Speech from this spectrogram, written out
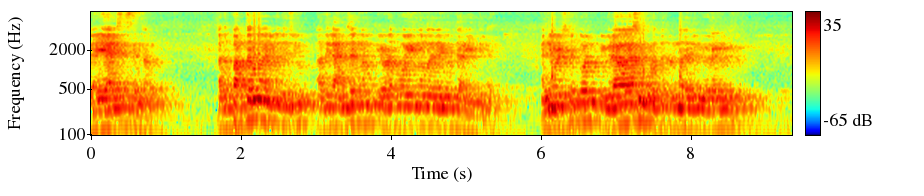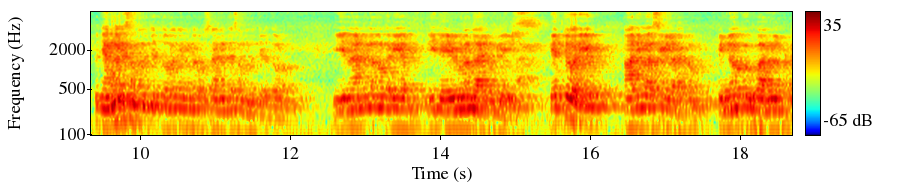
ഡയാലിസിസ് സെന്റർ. അത് പത്തെണ്ണം അനുവദിച്ചു. അതിൽ അഞ്ചെണ്ണം എവിടെ പോയി എന്നുള്ളതിനെ കുറിച്ച് അറിയത്തില്ല. അന്വേഷിച്ചപ്പോൾ വിവരാവകാശം കൊടുത്തിട്ടുണ്ട് അതിന് വിവരങ്ങൾ ഇപ്പം ഞങ്ങളെ സംബന്ധിച്ചിടത്തോളം ഞങ്ങളുടെ പ്രസ്ഥാനത്തെ സംബന്ധിച്ചിടത്തോളം ഈ നാട്ടിൽ നമുക്കറിയാം ഈ ദേവികുളം താലൂക്കിലേക്ക് ഏറ്റവും അധികം ആദിവാസികളടക്കം പിന്നോക്ക വിഭാഗങ്ങളിൽപ്പെട്ട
